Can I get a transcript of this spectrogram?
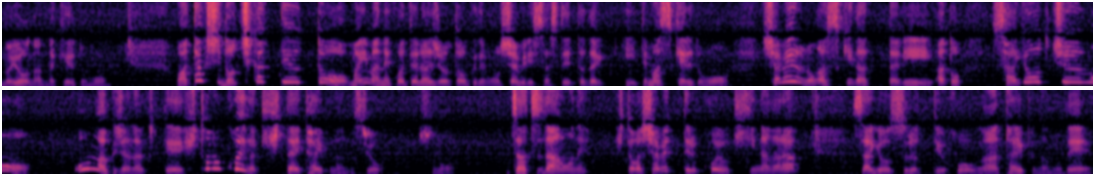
のようなんだけれども、私、どっちかっていうと、まあ、今ね、こうやってラジオトークでもおしゃべりさせていただいてますけれども、喋るのが好きだったり、あと、作業中も音楽じゃなくて、人の声が聞きたいタイプなんですよ。その、雑談をね、人が喋ってる声を聞きながら作業するっていう方がタイプなので、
